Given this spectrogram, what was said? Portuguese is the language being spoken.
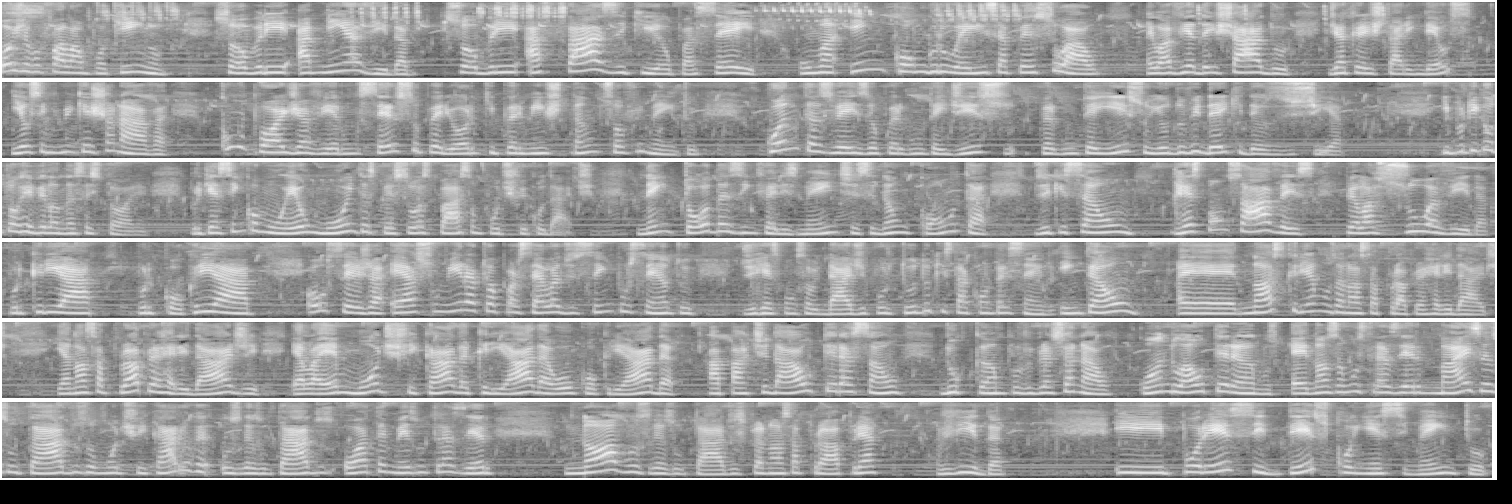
Hoje eu vou falar um pouquinho sobre a minha vida, sobre a fase que eu passei, uma incongruência pessoal. Eu havia deixado de acreditar em Deus e eu sempre me questionava: como pode haver um ser superior que permite tanto sofrimento? Quantas vezes eu perguntei disso, perguntei isso e eu duvidei que Deus existia. E por que, que eu estou revelando essa história? Porque assim como eu, muitas pessoas passam por dificuldade. Nem todas, infelizmente, se dão conta de que são responsáveis pela sua vida, por criar, por co-criar. Ou seja, é assumir a tua parcela de 100% de responsabilidade por tudo que está acontecendo. Então, é, nós criamos a nossa própria realidade. E a nossa própria realidade, ela é modificada, criada ou co-criada a partir da alteração do campo vibracional. Quando alteramos, é, nós vamos trazer mais resultados ou modificar os resultados ou até mesmo trazer novos resultados para nossa própria vida. E por esse desconhecimento,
